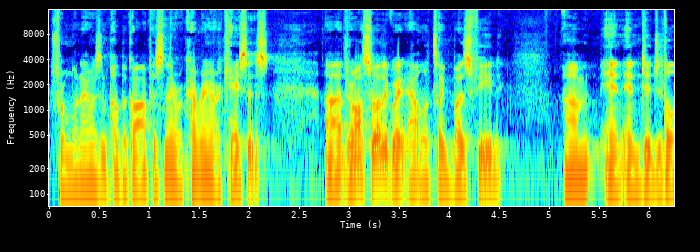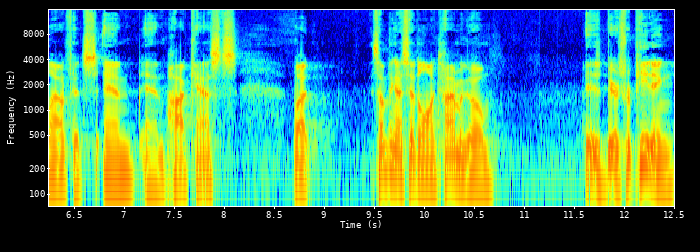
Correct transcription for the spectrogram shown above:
from when I was in public office and they were covering our cases. Uh, there are also other great outlets like BuzzFeed um, and, and digital outfits and and podcasts. But something I said a long time ago is bears repeating,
